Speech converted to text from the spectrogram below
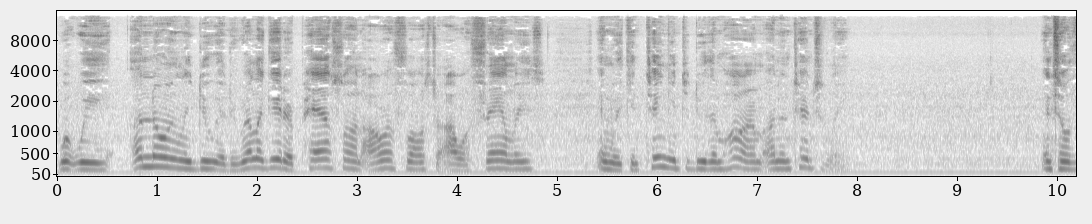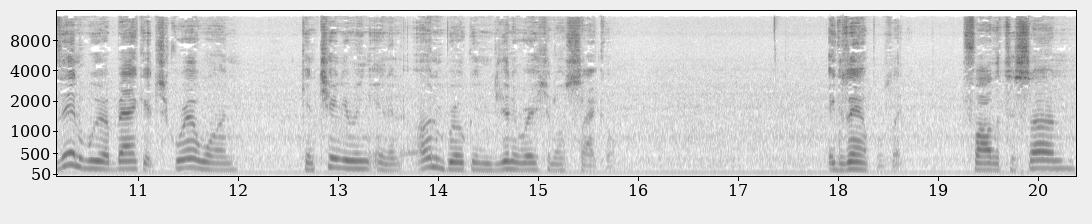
what we unknowingly do is relegate or pass on our faults to our families, and we continue to do them harm unintentionally. And so then we are back at square one, continuing in an unbroken generational cycle. Examples like father to son,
